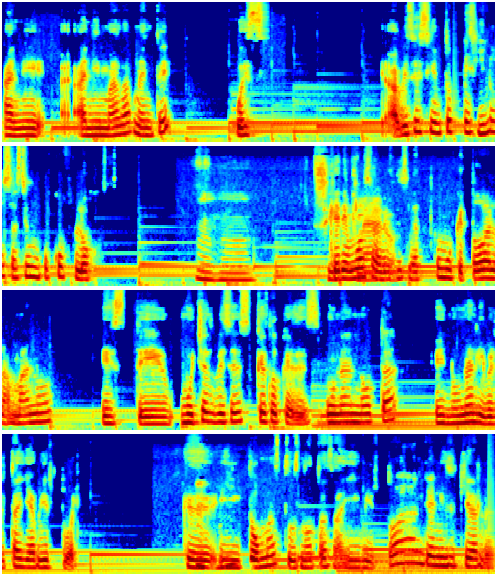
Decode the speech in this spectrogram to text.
animadamente, pues a veces siento que sí nos hace un poco flojos. Queremos a veces como que todo a la mano. Este, muchas veces, ¿qué es lo que es? Una nota en una libreta ya virtual. Que, Y tomas tus notas ahí virtual, ya ni siquiera le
